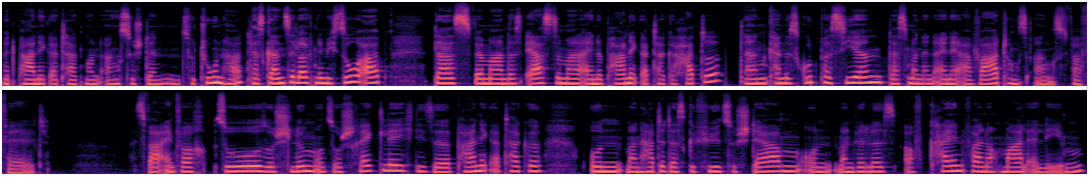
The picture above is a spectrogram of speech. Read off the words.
mit Panikattacken und Angstzuständen zu tun hat. Das Ganze läuft nämlich so ab, dass wenn man das erste Mal eine Panikattacke hatte, dann kann es gut passieren, dass man in eine Erwartungsangst verfällt. Es war einfach so, so schlimm und so schrecklich, diese Panikattacke und man hatte das Gefühl zu sterben und man will es auf keinen Fall nochmal erleben.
